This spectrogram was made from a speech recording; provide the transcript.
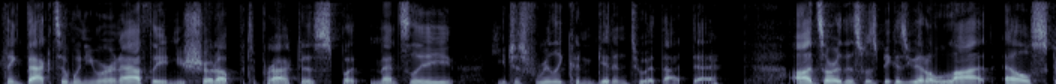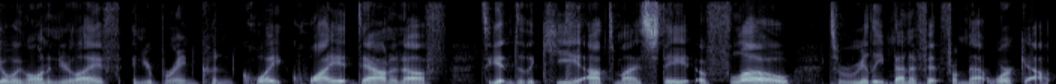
Think back to when you were an athlete and you showed up to practice, but mentally you just really couldn't get into it that day odds are this was because you had a lot else going on in your life and your brain couldn't quite quiet down enough to get into the key optimized state of flow to really benefit from that workout.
